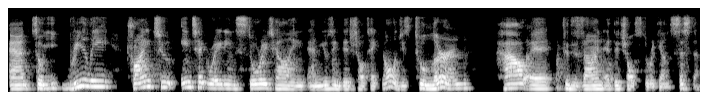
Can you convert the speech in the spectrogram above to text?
And so really trying to integrating storytelling and using digital technologies to learn how a, to design a digital storytelling system.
